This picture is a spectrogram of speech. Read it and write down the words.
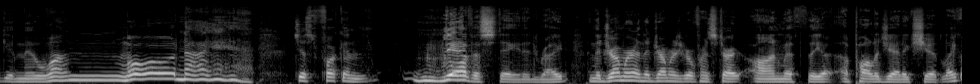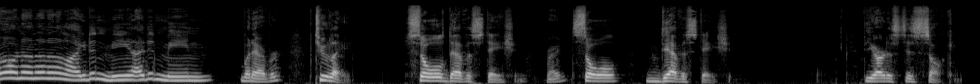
give me one more night. Just fucking devastated, right? And the drummer and the drummer's girlfriend start on with the apologetic shit, like, "Oh no, no, no, no! I didn't mean, I didn't mean, whatever." Too late. Soul devastation, right? Soul devastation. The artist is sulking.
